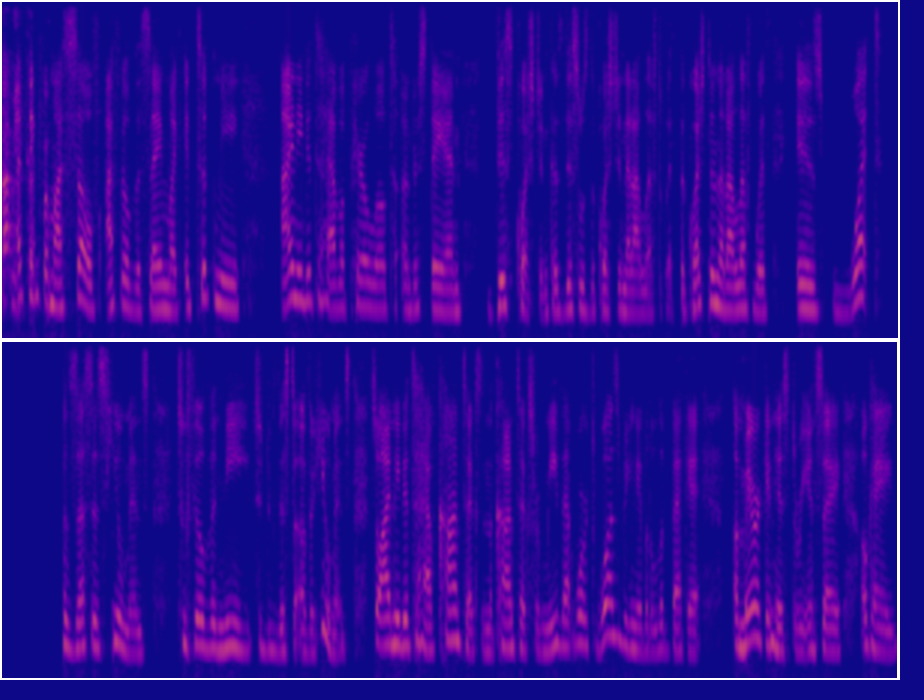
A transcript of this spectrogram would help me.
I think for myself, I feel the same. Like it took me, I needed to have a parallel to understand this question because this was the question that I left with. The question that I left with is what possesses humans to feel the need to do this to other humans. So I needed to have context. And the context for me that worked was being able to look back at American history and say, okay,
